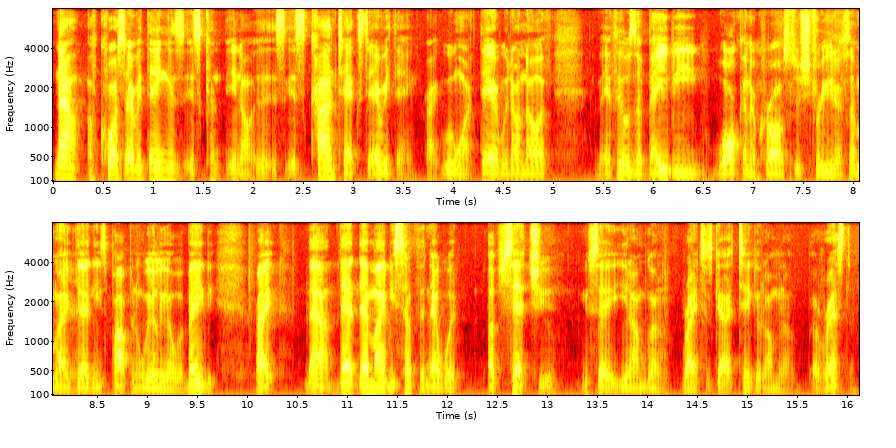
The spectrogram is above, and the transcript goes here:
Now, of course, everything is is you know is, is context to everything, right? We weren't there. We don't know if if it was a baby walking across the street or something like that, and he's popping a wheelie over a baby, right? Now that that might be something that would upset you. You say, you know, I'm going to write this guy a ticket. I'm going to arrest him.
